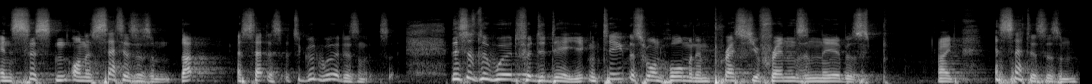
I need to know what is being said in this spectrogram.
insistent on asceticism. That asceticism. It's a good word, isn't it? This is the word for today. You can take this one home and impress your friends and neighbors. Right? Asceticism.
